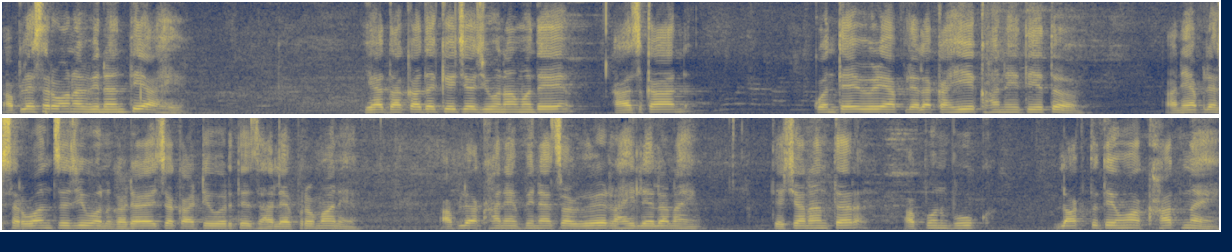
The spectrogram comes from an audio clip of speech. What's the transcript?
आपल्या सर्वांना विनंती आहे. या धकाधकीच्या जीवनामध्ये आजकाल कोणत्याही वेळी आपल्याला काहीही खाण्यात येतं आणि आपल्या सर्वांचं जीवन घड्याळाच्या काठीवरती झाल्याप्रमाणे आपल्या खाण्यापिण्याचा वेळ राहिलेला नाही. त्याच्यानंतर आपण भूक लागतं तेव्हा खात नाही.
